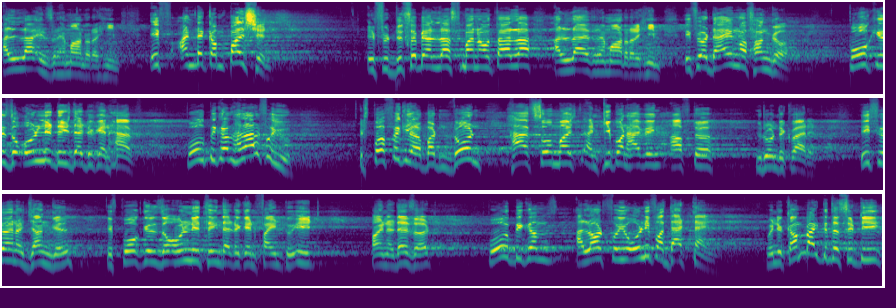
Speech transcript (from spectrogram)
Allah is Rahman Rahim. If under compulsion, if you disobey Allah subhanahu wa ta'ala, Allah is Rahman Rahim. If you're dying of hunger, pork is the only dish that you can have. Pork becomes halal for you. It's perfectly halal, but don't have so much and keep on having after you don't require it. If you're in a jungle, if pork is the only thing that you can find to eat, or in a desert, pork becomes allowed for you only for that time. When you come back to the city,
